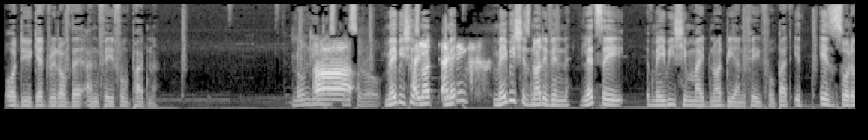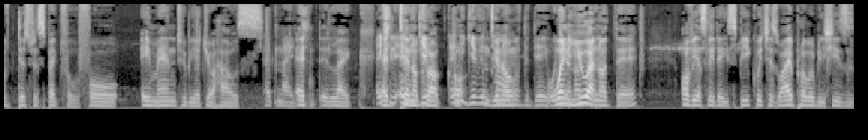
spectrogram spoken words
or do you get rid of the unfaithful partner? loneliness Uh, plays a role. Maybe she's I- not. I ma- think- maybe she's not even. Let's say maybe she might not be unfaithful, but it is sort of disrespectful for a man to be at your house At night. at uh, like Actually, at ten any giv- o'clock. any or, given you time know, of the day when when, you're not are there. not there. Obviously, they speak, which is why probably she's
